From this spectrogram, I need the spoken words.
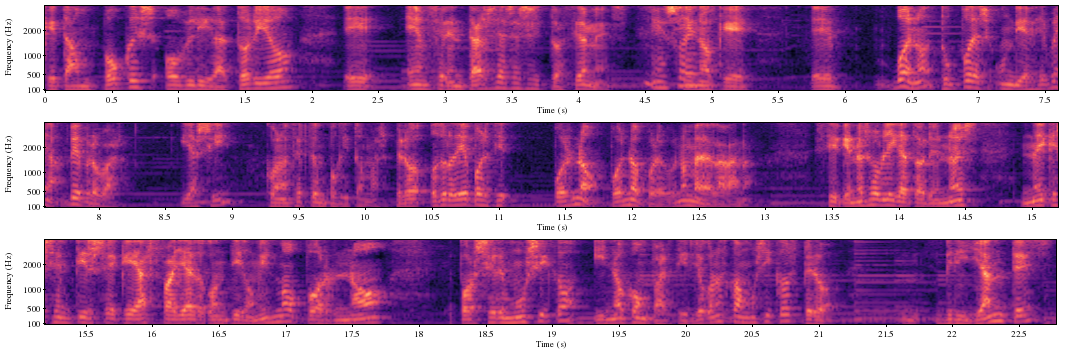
que tampoco es obligatorio eh, enfrentarse a esas situaciones, Eso sino es. que, eh, bueno, tú puedes un día decir, venga, voy a probar, y así conocerte un poquito más, pero otro día puedes decir, pues no, pues no pruebo, no me da la gana. Es decir, que no es obligatorio, no, es, no hay que sentirse que has fallado contigo mismo por no, por ser músico y no compartir. Yo conozco a músicos, pero brillantes,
